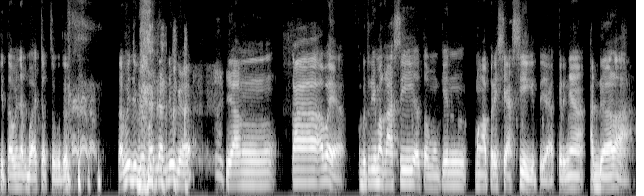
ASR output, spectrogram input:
kita banyak bacot sebetulnya tapi juga banyak juga yang ka, apa ya berterima kasih atau mungkin mengapresiasi gitu ya akhirnya adalah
